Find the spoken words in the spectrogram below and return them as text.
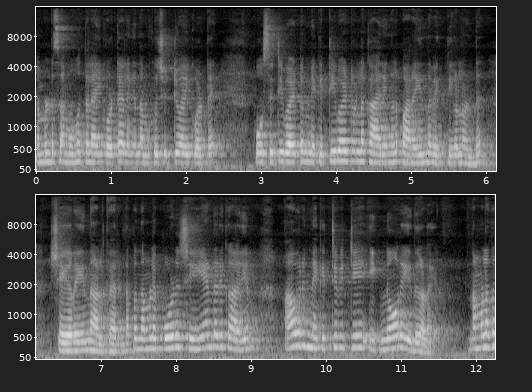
നമ്മളുടെ സമൂഹത്തിലായിക്കോട്ടെ അല്ലെങ്കിൽ നമുക്ക് ചുറ്റുമായിക്കോട്ടെ പോസിറ്റീവായിട്ടും നെഗറ്റീവായിട്ടുള്ള കാര്യങ്ങൾ പറയുന്ന വ്യക്തികളുണ്ട് ഷെയർ ചെയ്യുന്ന ആൾക്കാരുണ്ട്. അപ്പോൾ നമ്മളെപ്പോഴും ചെയ്യേണ്ട ഒരു കാര്യം ആ ഒരു നെഗറ്റിവിറ്റിയെ ഇഗ്നോർ ചെയ്ത് കളയാം നമ്മളത്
